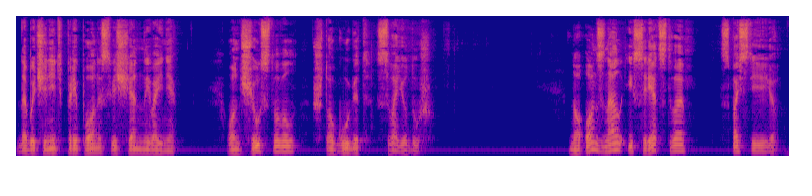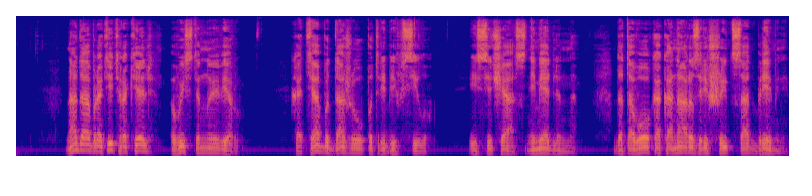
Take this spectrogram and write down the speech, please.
дабы чинить препоны священной войне. Он чувствовал, что губит свою душу. Но он знал и средства спасти ее. Надо обратить Ракель в истинную веру, хотя бы даже употребив силу. И сейчас, немедленно, до того, как она разрешится от бремени.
